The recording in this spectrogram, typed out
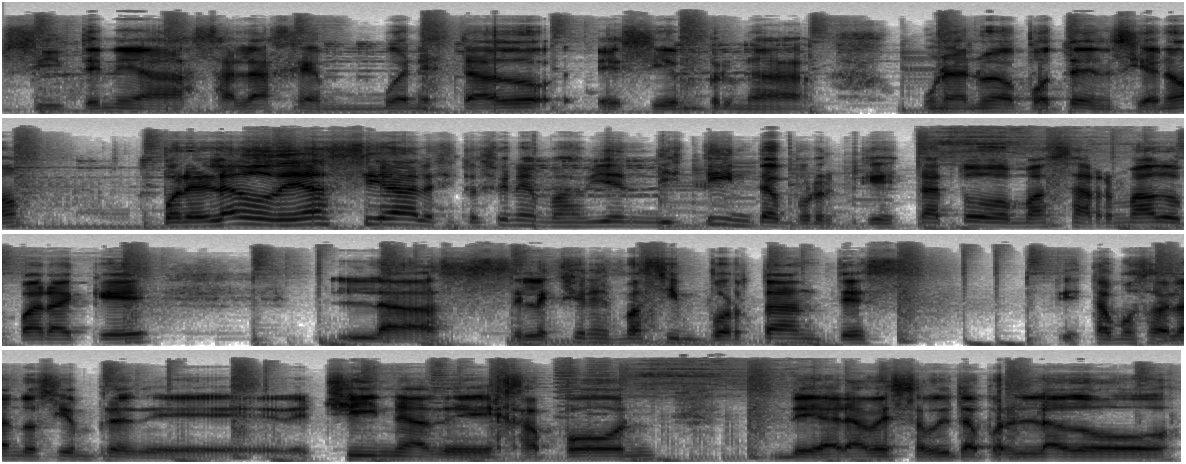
si tiene a Salah en buen estado, es siempre una, una nueva potencia, ¿no? Por el lado de Asia, la situación es más bien distinta porque está todo más armado para que las selecciones más importantes, estamos hablando siempre de, China, de Japón, de Arabia Saudita por el lado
